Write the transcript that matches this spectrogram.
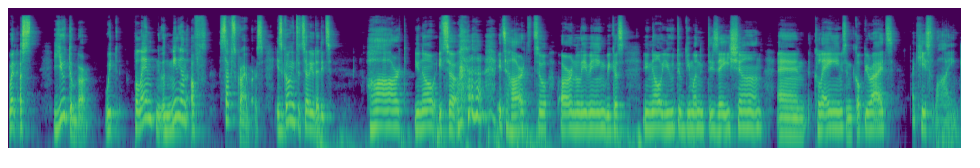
when a YouTuber with plenty, million of subscribers is going to tell you that it's hard, you know, it's a, it's hard to earn living because you know, YouTube demonetization and claims and copyrights, like he's lying.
